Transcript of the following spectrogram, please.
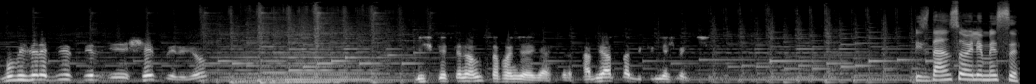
Bu bizlere büyük bir e, şevk veriyor. Bisikletlerini alıp Sapanca'ya gelsinler. Tabiatla bütünleşmek için. Bizden söylemesi.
